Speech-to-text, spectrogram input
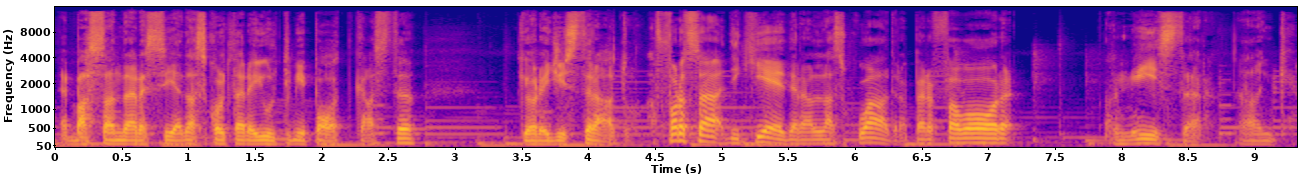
e basta andarsi ad ascoltare gli ultimi podcast che ho registrato, a forza di chiedere alla squadra, per favore, al mister anche,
